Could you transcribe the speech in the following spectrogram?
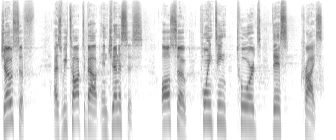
Joseph, as we talked about in Genesis, also pointing towards this Christ.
